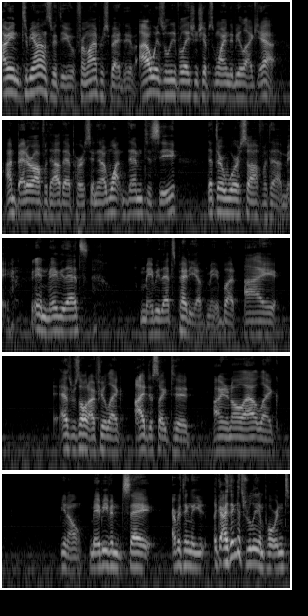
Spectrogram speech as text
I mean, to be honest with you, from my perspective, I always leave relationships wanting to be like, yeah, I'm better off without that person, and I want them to see that they're worse off without me. and maybe that's maybe that's petty of me, but I as a result, I feel like I just like to iron it all out like you know, maybe even say everything that you like I think it's really important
